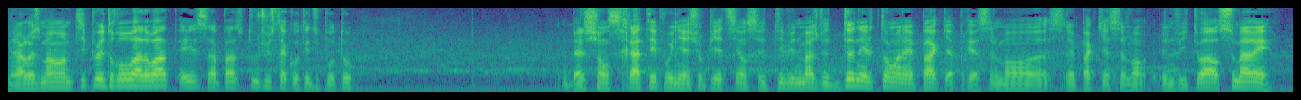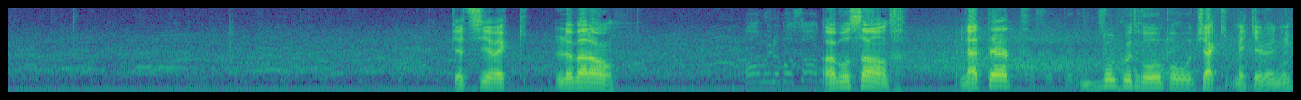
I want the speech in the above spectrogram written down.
Malheureusement, un petit peu trop à droite et ça passe tout juste à côté du poteau. belle chance ratée pour Ignacio Piatti en ce début de match de donner le ton à l'impact après seulement euh, l'impact qui a seulement une victoire sous-marin. Piatti avec le ballon. Un beau centre. La tête, beaucoup trop pour Jack McElhenney,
